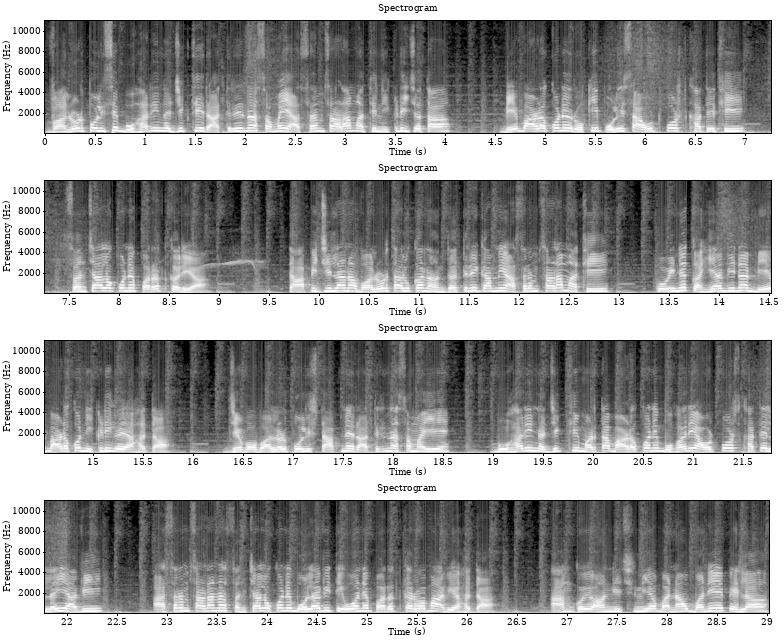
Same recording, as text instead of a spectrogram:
વાલોડ પોલીસે બુહારી નજીકથી રાત્રિના સમયે આશ્રમ શાળામાંથી નીકળી જતા બે બાળકોને રોકી પોલીસ આઉટપોસ્ટ ખાતેથી સંચાલકોને પરત કર્યા. તાપી જિલ્લાના વાલોડ તાલુકાના અંધત્રી ગામની આશ્રમ શાળામાંથી કોઈને કહ્યા વિના બે બાળકો નીકળી ગયા હતા. જેઓ વાલોડ પોલીસ સ્ટાફને રાત્રિના સમયે બુહારી નજીકથી મળતા બાળકોને બુહારી આઉટપોસ્ટ ખાતે લઈ આવી, આશ્રમ શાળાના સંચાલકોને બોલાવી તેઓને પરત કરવામાં આવ્યા હતા. આમ કોઈ અનિચ્છનીય બનાવ બને એ પહેલાં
